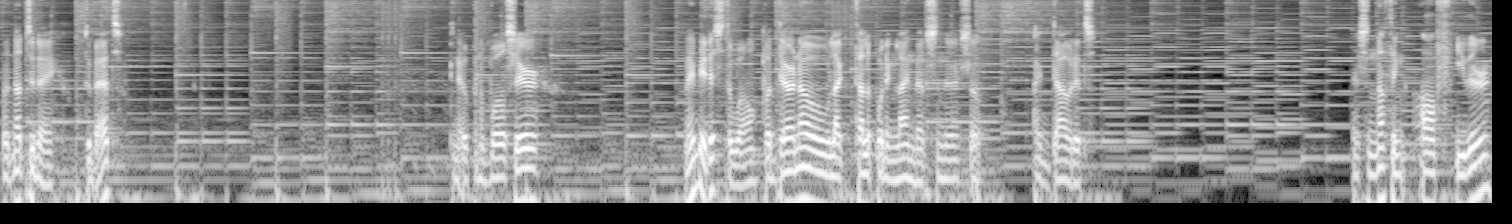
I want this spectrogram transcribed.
But not today. Too bad. Can open up walls here. Maybe it is the well, but there are no like teleporting line in there, so I doubt it. There's nothing off either.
